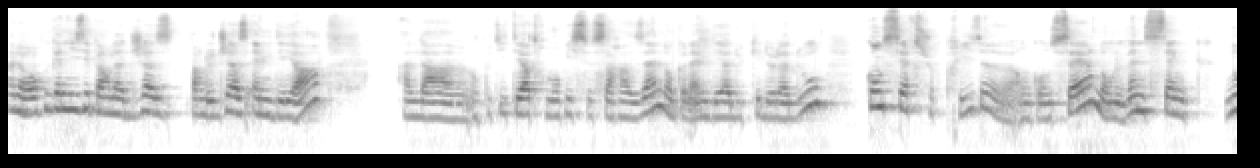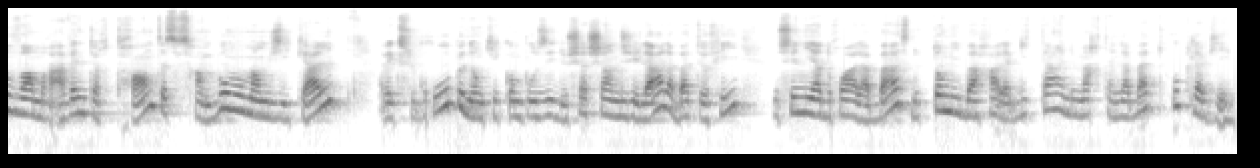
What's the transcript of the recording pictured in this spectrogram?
Alors, organisé par, la jazz, le Jazz MDA à au Petit Théâtre Maurice Sarrazin, donc à la MDA du Quai de la Dour, concert surprise euh, en concert, donc le 25 novembre à 20h30. Ce sera un beau moment musical avec ce groupe donc, qui est composé de Chacha Angela, la batterie, de Sonia Droit à la basse, de Tommy Barra à la guitare et de Martin Labatte au clavier.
